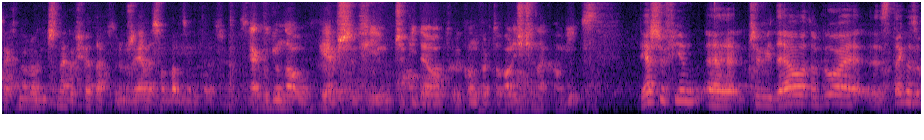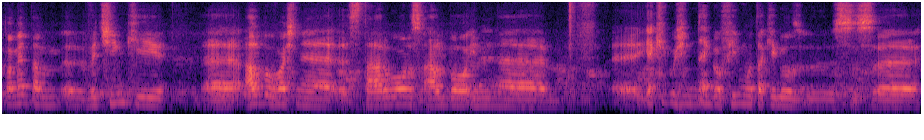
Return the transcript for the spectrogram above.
technologicznego świata, w którym żyjemy, są bardzo interesujące. Jak wyglądał pierwszy film czy wideo, który konwertowaliście na komiks? Pierwszy film e, czy wideo to były, z tego co pamiętam, e, wycinki albo właśnie Star Wars, albo inne, e, jakiegoś innego filmu takiego z, z, e,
